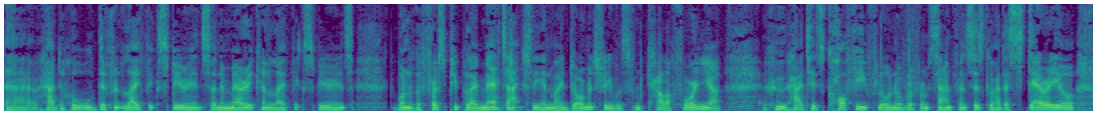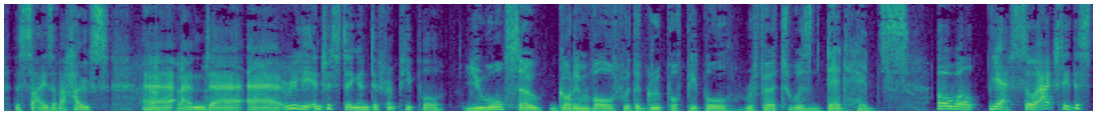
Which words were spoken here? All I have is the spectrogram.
Uh, had a whole different life experience, an American life experience. One of the first people I met actually in my dormitory was from California, who had his coffee flown over from San Francisco, had a stereo the size of a house, uh, and uh, uh, really interesting and different people You also got involved with a group of people referred to as deadheads. Oh well, yes. So actually, this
